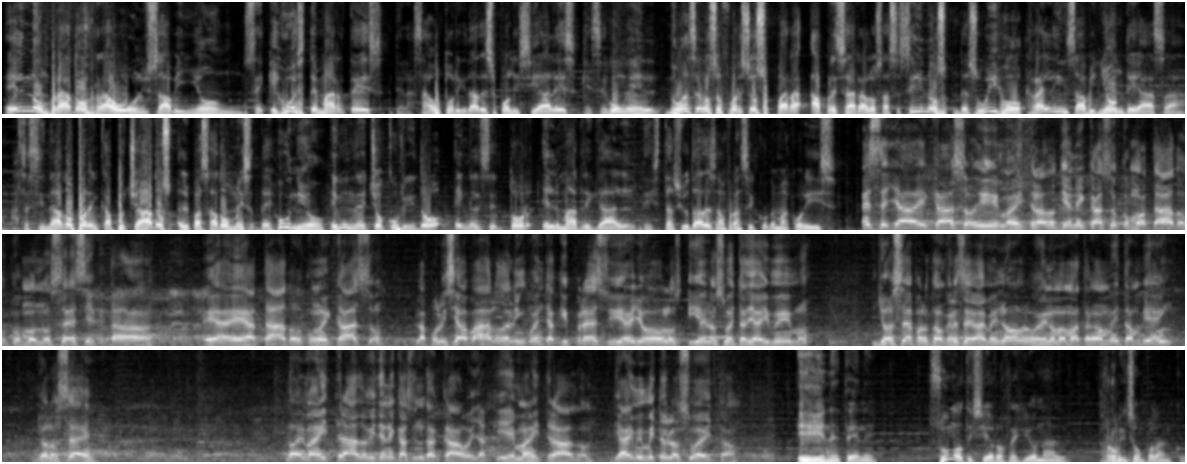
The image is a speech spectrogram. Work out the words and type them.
El nombrado Raúl Sabiñón se quejó este martes de las autoridades policiales que según él no hacen los esfuerzos para apresar a los asesinos de su hijo Raylin Sabiñón de Asa, asesinado por encapuchados el pasado mes de junio en un hecho ocurrido en el sector El Madrigal de esta ciudad de San Francisco de Macorís. Ese ya el caso y el magistrado tiene el caso como atado, como no sé si es que está eh, eh, atado con el caso. La policía baja a los delincuentes aquí presos y ellos los, y él los suelta de ahí mismo. Yo sé, pero tengo que reservar mi nombre porque no me matan a mí también. Yo lo sé. No, el magistrado que tiene el caso intacado, ella aquí, el magistrado. De ahí mismo y lo suelta. NTN, su noticiero regional, Robinson Polanco.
